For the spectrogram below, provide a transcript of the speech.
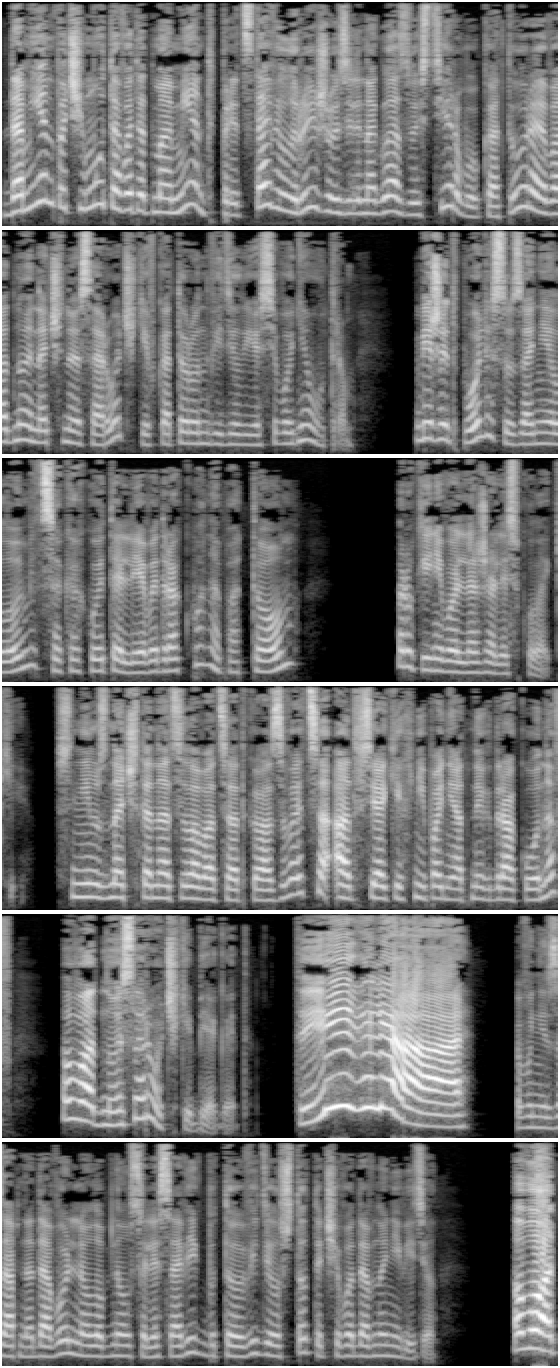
Дамьен почему-то в этот момент представил рыжую зеленоглазую стерву, которая в одной ночной сорочке, в которой он видел ее сегодня утром, бежит по лесу, за ней ломится какой-то левый дракон, а потом... Руки невольно жались в кулаки. С ним, значит, она целоваться отказывается, от всяких непонятных драконов в одной сорочке бегает. «Ты гля!» Внезапно довольно улыбнулся лесовик, будто увидел что-то, чего давно не видел. «Вот,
